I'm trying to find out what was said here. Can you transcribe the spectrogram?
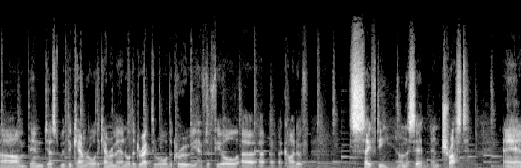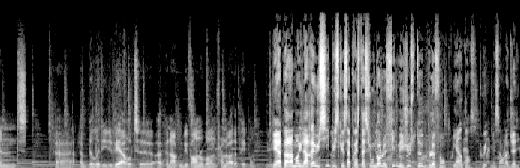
um, then just with the camera or the cameraman or the director or the crew, you have to feel a, a, a kind of safety on the set and trust and Et apparemment il a réussi puisque sa prestation dans le film est juste bluffante. Et intense. Oui, mais ça on l'a déjà dit.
